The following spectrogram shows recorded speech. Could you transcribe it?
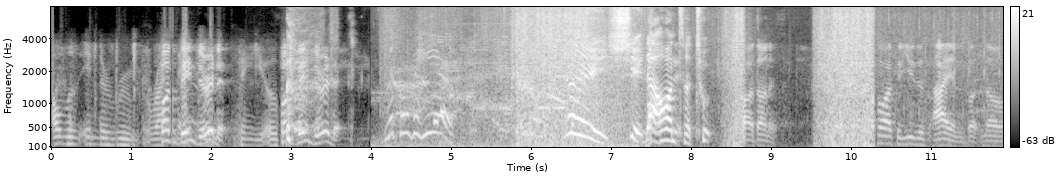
I was in the room right Fuck next danger, to innit? the thing fuck danger in it. Look over here! Hey, shit! That hunter took. Oh, done it. I thought I could use this iron, but no,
